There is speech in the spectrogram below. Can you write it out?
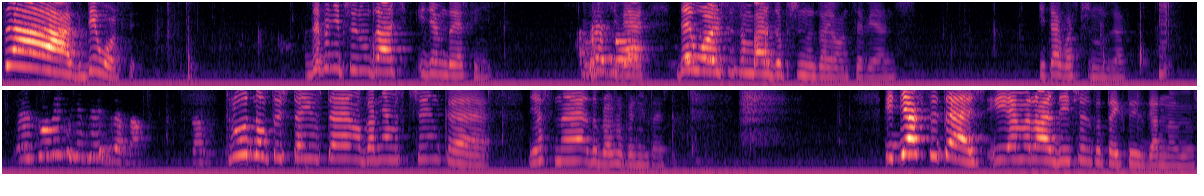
Tak, The Wallsy. Żeby nie przynudzać, idziemy do jaskini. Właściwie The Wallsy są bardzo przynudzające, więc... I tak was przynudzę. E, Człowieku nie wziąłeś drewna. Trudno, ktoś tutaj już ten, ogarniamy skrzynkę. Jasne, dobra, już ogarnięta jest. I diaksy też, i emeraldy, i wszystko tutaj ktoś zgarnął już.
